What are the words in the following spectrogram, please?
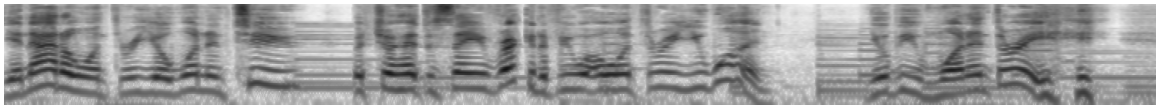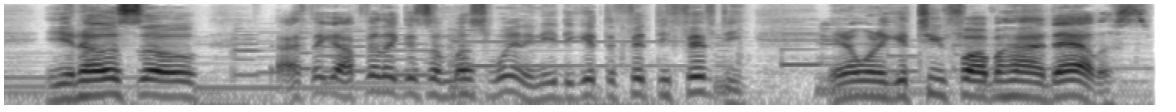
You're not 0 3, you're 1 2, but you'll have the same record. If you were 0 3, you won. You'll be 1 3. you know, so I think I feel like it's a must win. They need to get to 50 50. They don't want to get too far behind Dallas.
